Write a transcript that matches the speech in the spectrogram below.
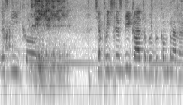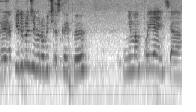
Lesbijko. Chciałem powiedzieć lesbijka, ale to byłby komplement. Ej, a kiedy będziemy robić escape'y? Nie mam pojęcia.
